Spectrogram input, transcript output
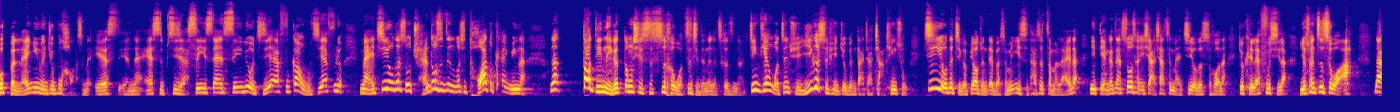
我本来英文就不好，什么 S N 啊、S P 啊、C 三、C 六、G F 杠五、G F 六，买机油的时候全都是这种东西，头啊都看晕了。那到底哪个东西是适合我自己的那个车子呢？今天我争取一个视频就跟大家讲清楚机油的几个标准代表什么意思，它是怎么来的。你点个赞，收藏一下，下次买机油的时候呢，就可以来复习了，也算支持我啊。那。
